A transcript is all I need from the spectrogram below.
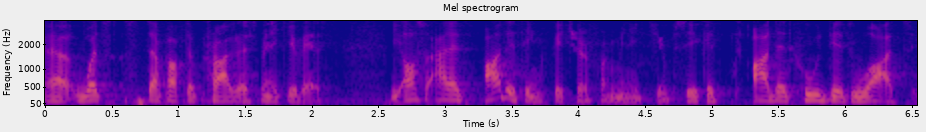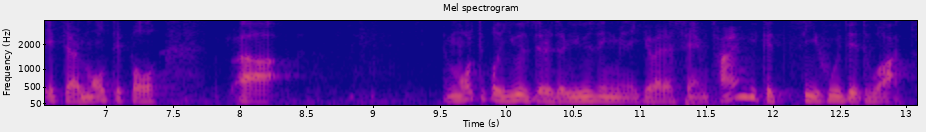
uh, what step of the progress Minikube is. We also added auditing feature for Minikube, so you could audit who did what if there are multiple uh, multiple users are using Minikube at the same time, you could see who did what.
